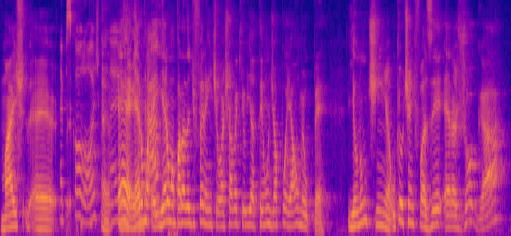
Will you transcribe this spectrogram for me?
Mas. É, é psicológico, é, né? É, era uma, e era uma parada diferente. Eu achava que eu ia ter onde apoiar o meu pé. E eu não tinha. O que eu tinha que fazer era jogar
